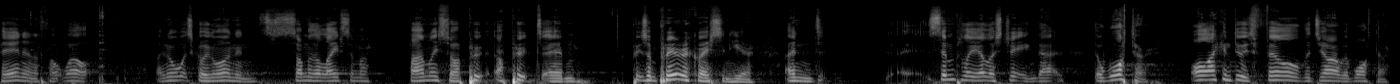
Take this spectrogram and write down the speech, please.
pen, and I thought, well, I know what's going on in some of the lives of my family, so I put I put um, put some prayer requests in here, and uh, simply illustrating that the water. All I can do is fill the jar with water.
